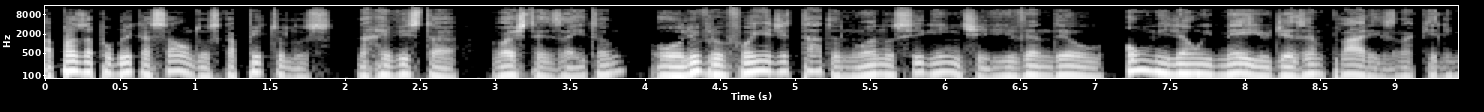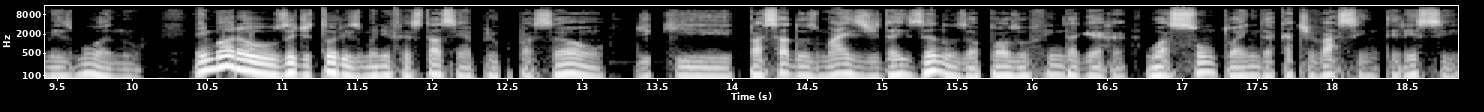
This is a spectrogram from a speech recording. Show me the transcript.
Após a publicação dos capítulos na revista Voice o livro foi editado no ano seguinte e vendeu um milhão e meio de exemplares naquele mesmo ano. Embora os editores manifestassem a preocupação de que, passados mais de dez anos após o fim da guerra, o assunto ainda cativasse interesse,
